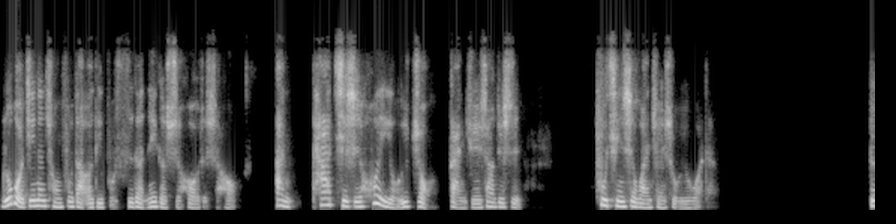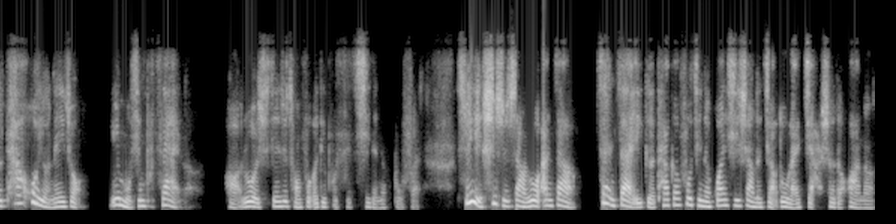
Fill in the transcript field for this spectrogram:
如果今天重复到俄狄浦斯的那个时候的时候，按他其实会有一种感觉上就是父亲是完全属于我的，就他会有那种因为母亲不在了，啊，如果时间是重复俄狄浦斯期的那部分，所以事实上如果按照站在一个他跟父亲的关系上的角度来假设的话呢，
